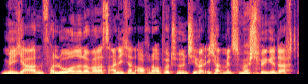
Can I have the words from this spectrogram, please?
Milliarden verloren oder war das eigentlich dann auch eine Opportunity? Weil ich habe mir zum Beispiel gedacht,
